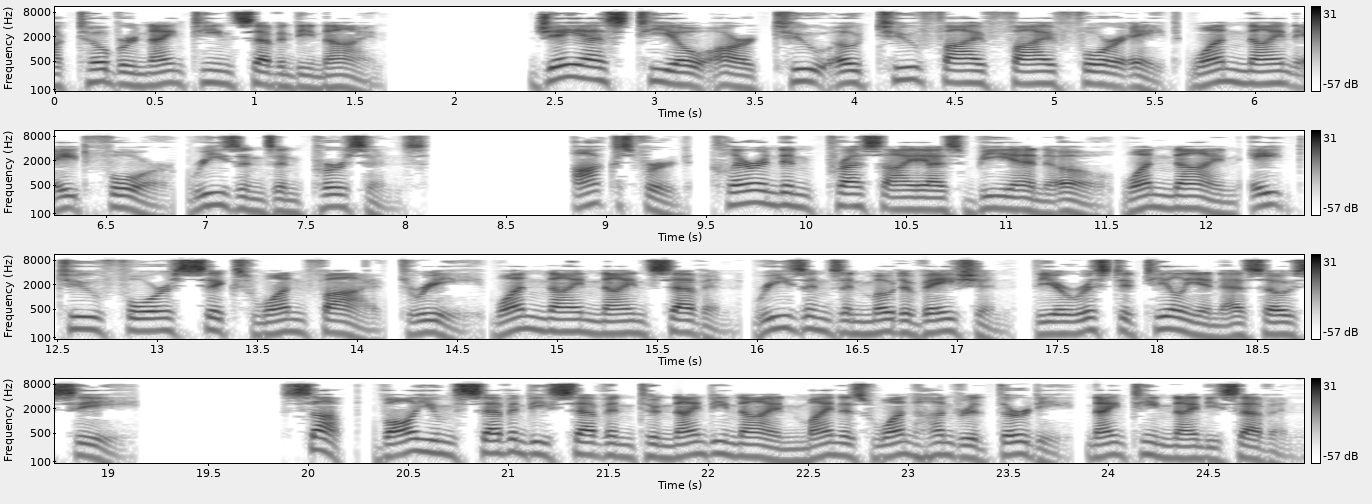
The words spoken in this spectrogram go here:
October 1979. JSTOR 20255448-1984, Reasons and Persons. Oxford, Clarendon Press ISBN 0-19-824615-3-1997, Reasons and Motivation, The Aristotelian SOC. Sup. Volume 77–99–130, 1997.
